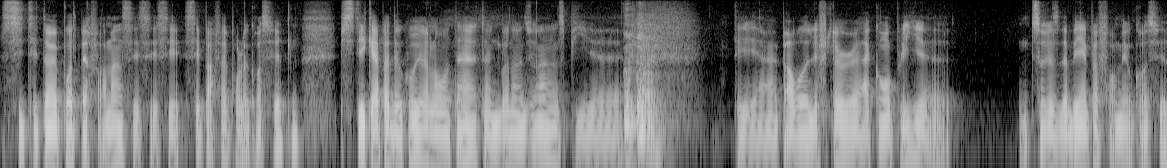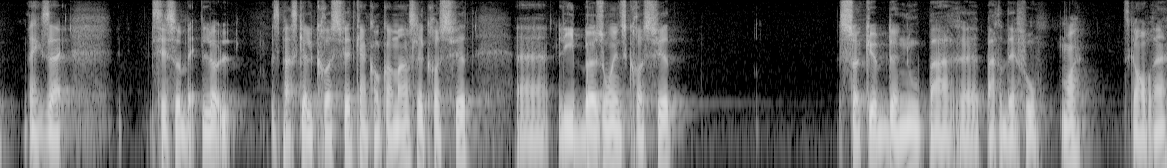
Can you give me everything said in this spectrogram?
si tu es un poids de performance, c'est parfait pour le CrossFit. Puis si tu es capable de courir longtemps, tu as une bonne endurance, puis tu es un powerlifter accompli, tu risques de bien performer au CrossFit. Exact. C'est ça. Ben, là, c'est parce que le CrossFit, quand on commence le CrossFit, euh, les besoins du CrossFit s'occupent de nous par, euh, par défaut. Ouais. Tu comprends?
